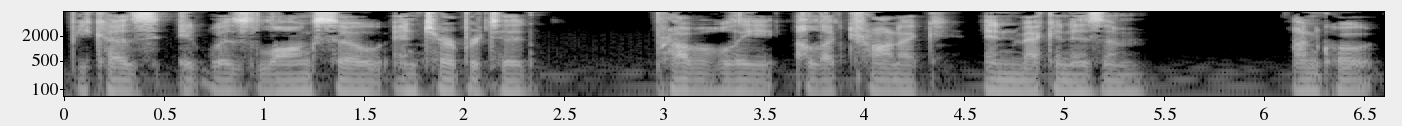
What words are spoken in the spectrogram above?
because it was long so interpreted, probably electronic in mechanism, unquote.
